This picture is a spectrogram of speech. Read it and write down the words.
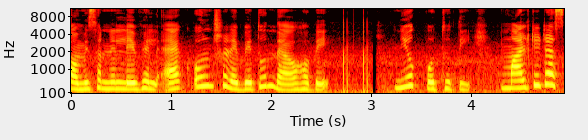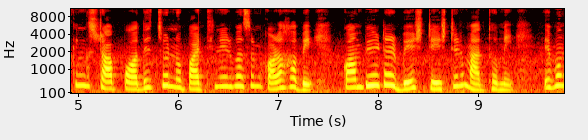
কমিশনের লেভেল এক অনুসারে বেতন দেওয়া হবে। নিয়োগ পদ্ধতি। মাল্টিটাস্কিং স্টাফ পদের জন্য প্রার্থী নির্বাচন করা হবে কম্পিউটার বেস টেস্টের মাধ্যমে এবং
